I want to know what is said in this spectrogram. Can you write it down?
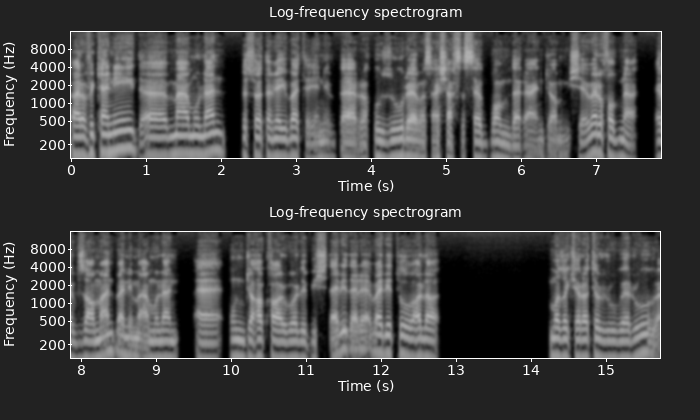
فرافکنی معمولا به صورت غیبته. یعنی در حضور مثلا شخص سوم داره انجام میشه. ولی خب نه الزامن ولی معمولا اونجاها کاربرد بیشتری داره ولی تو حالا مذاکرات روبرو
